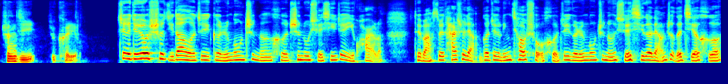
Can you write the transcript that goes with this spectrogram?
升级就可以了。这个就又涉及到了这个人工智能和深度学习这一块了，对吧？所以它是两个这个灵巧手和这个人工智能学习的两者的结合，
